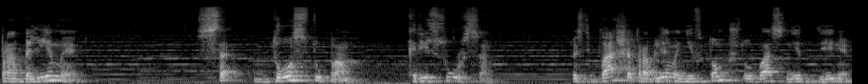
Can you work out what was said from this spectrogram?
проблемы с доступом к ресурсам. То есть ваша проблема не в том, что у вас нет денег,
